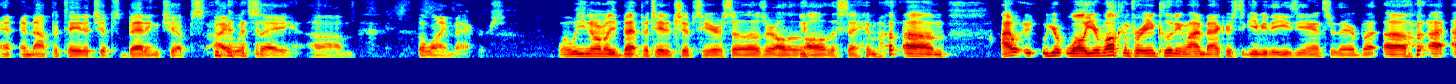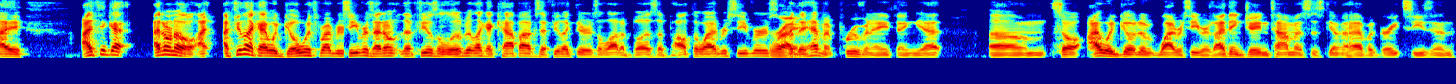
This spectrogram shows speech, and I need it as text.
and, and not potato chips, betting chips, I would say um, the linebackers. Well, we normally bet potato chips here, so those are all all the same. um, I you're, well, you're welcome for including linebackers to give you the easy answer there, but uh, I, I I think I I don't know. I, I feel like I would go with wide receivers. I don't. That feels a little bit like a cap out because I feel like there's a lot of buzz about the wide receivers, right. but they haven't proven anything yet. Um, so I would go to wide receivers. I think Jayden Thomas is going to have a great season.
